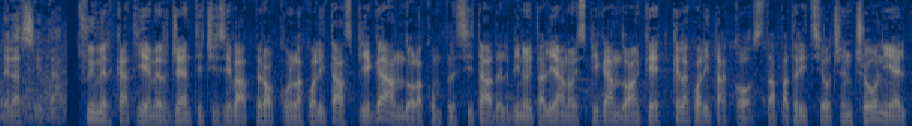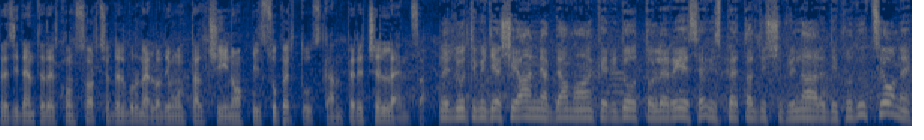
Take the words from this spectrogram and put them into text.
della seta. Sui mercati emergenti ci si va però con la qualità, spiegando la complessità del vino italiano e spiegando anche che la qualità costa. Patrizio Cencioni è il presidente del consorzio del Brunello di Montalcino, il Super Tuscan per eccellenza. Negli ultimi dieci anni abbiamo anche ridotto le rese rispetto al disciplinare di produzione,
